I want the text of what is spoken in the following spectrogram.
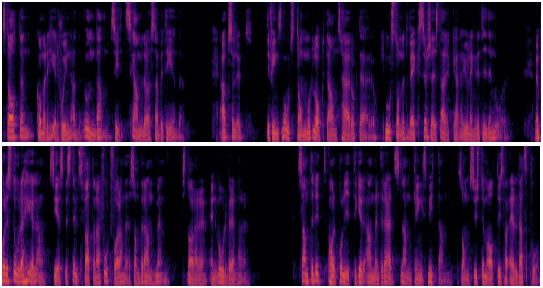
staten kommer helskinnad undan sitt skamlösa beteende. Absolut, det finns motstånd mot lockdowns här och där och motståndet växer sig starkare ju längre tiden går. Men på det stora hela ses beslutsfattarna fortfarande som brandmän snarare än mordbrännare. Samtidigt har politiker använt rädslan kring smittan, som systematiskt har eldats på,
